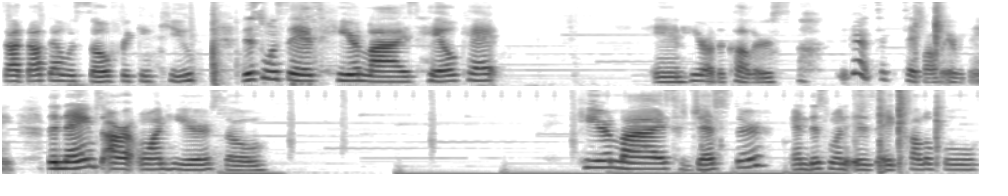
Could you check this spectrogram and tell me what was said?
So I thought that was so freaking cute. This one says, Here Lies Hellcat. And here are the colors. Ugh, you gotta take the tape off everything. The names are on here, so. Here Lies Jester. And this one is a colorful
